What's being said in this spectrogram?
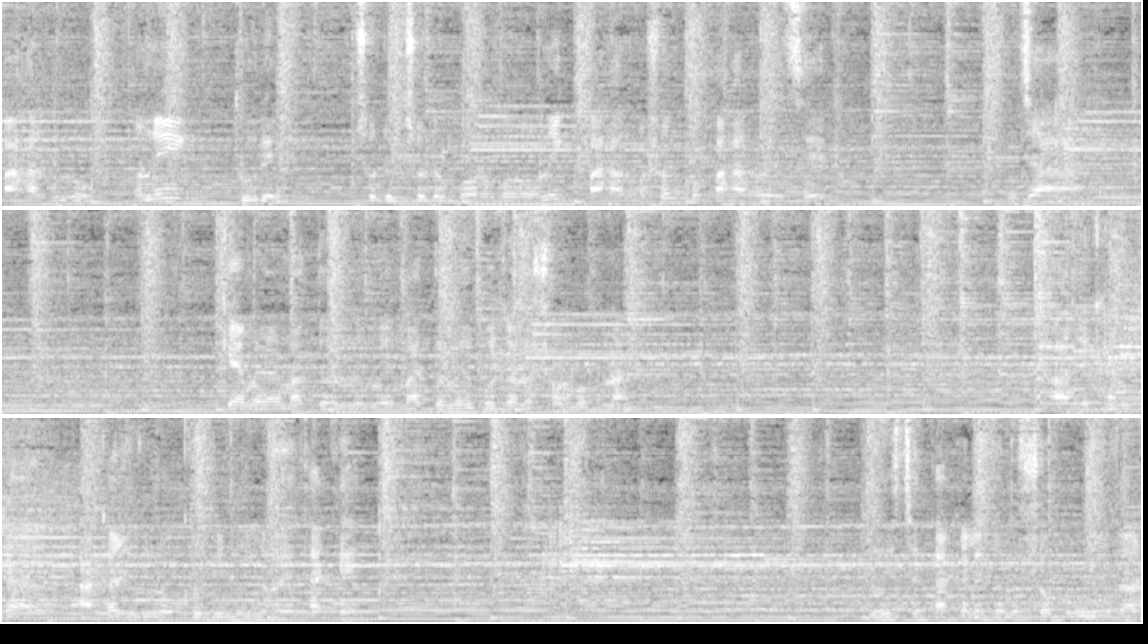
পাহাড়গুলো অনেক দূরে, ছোট ছোট, বড় বড় অনেক পাহাড়, অসংখ্য পাহাড় রয়েছে, যা ক্যামেরার মাধ্যমে মাধ্যমে বোঝানো সম্ভব না। আর এখানকার আকাশগুলো খুবই নীল হয়ে থাকে। নিচে তাকালে যেন সবুজ আর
